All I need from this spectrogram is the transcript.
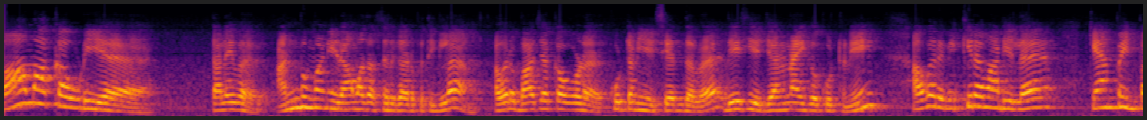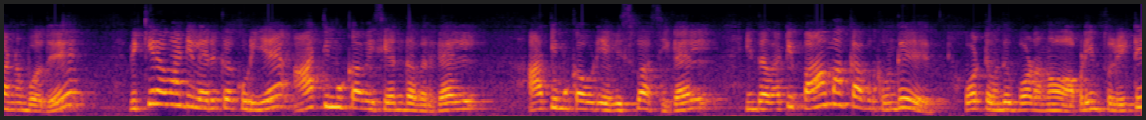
பாமகவுடைய தலைவர் அன்புமணி ராமதாஸ் இருக்கார் பார்த்தீங்களா அவர் பாஜகவோட கூட்டணியை சேர்ந்தவர் தேசிய ஜனநாயக கூட்டணி. அவர் விக்கிரவாண்டியில் கேம்பெயின் பண்ணும்போது விக்கிரவாண்டியில் இருக்கக்கூடிய அதிமுகவை சேர்ந்தவர்கள் அதிமுகவுடைய விசுவாசிகள் இந்த வாட்டி பாமகவுக்கு வந்து ஓட்டு வந்து போடணும் அப்படின்னு சொல்லிட்டு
